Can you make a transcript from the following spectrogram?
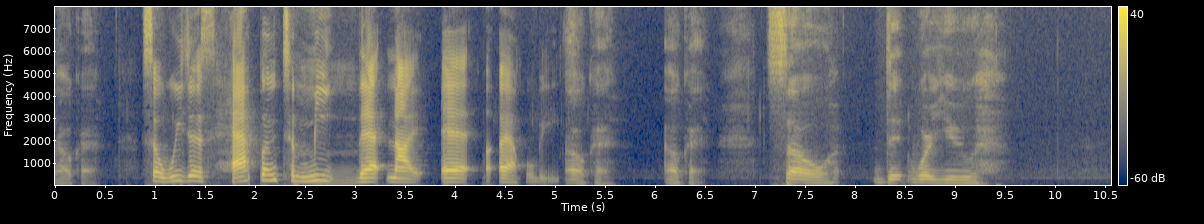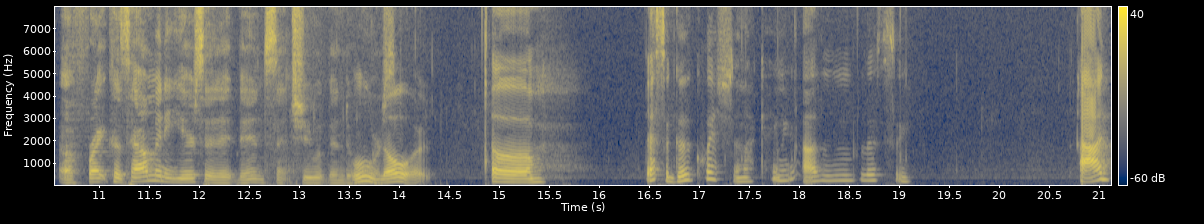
Okay. So we just happened to meet that night at Applebee's. Okay. Okay. So, did were you afraid? Because how many years had it been since you had been Oh divorced? Lord, um, that's a good question. I can't. Even, I, let's see. I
